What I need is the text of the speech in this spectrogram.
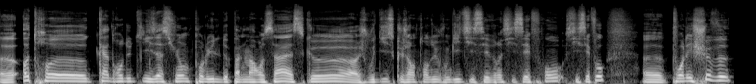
Euh, autre cadre d'utilisation pour l'huile de palmarosa, est-ce que, je vous dis ce que j'ai entendu, vous me dites si c'est vrai, si c'est faux, si c'est faux, pour les cheveux,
